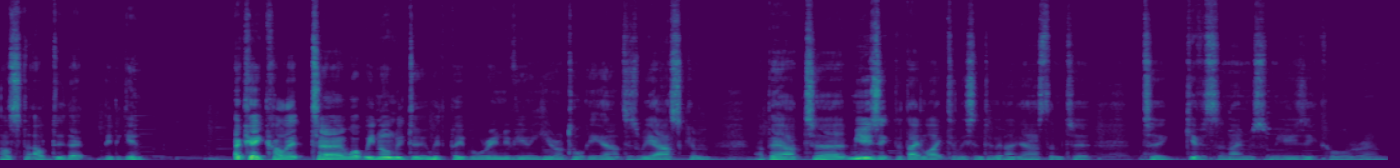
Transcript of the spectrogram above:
I'll st- I'll do that bit again. Okay, Colette. Uh, what we normally do with people we're interviewing here on Talking Arts is we ask them about uh, music that they like to listen to, and I ask them to to give us the name of some music or um,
